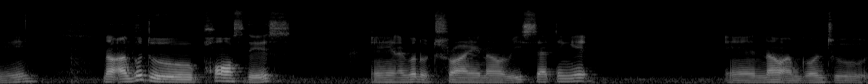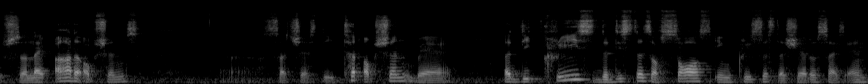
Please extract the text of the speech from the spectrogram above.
okay. Now I'm going to pause this and I'm going to try now resetting it. And now I'm going to select other options uh, such as the third option where a decrease the distance of source increases the shadow size. And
